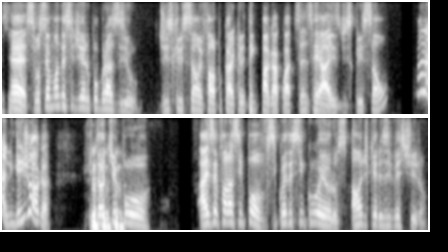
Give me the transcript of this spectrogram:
Sim. É, se você manda esse dinheiro pro Brasil de inscrição e fala pro cara que ele tem que pagar 400 reais de inscrição, cara, ninguém joga. Então, tipo, aí você fala assim, pô, 55 euros, aonde que eles investiram?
